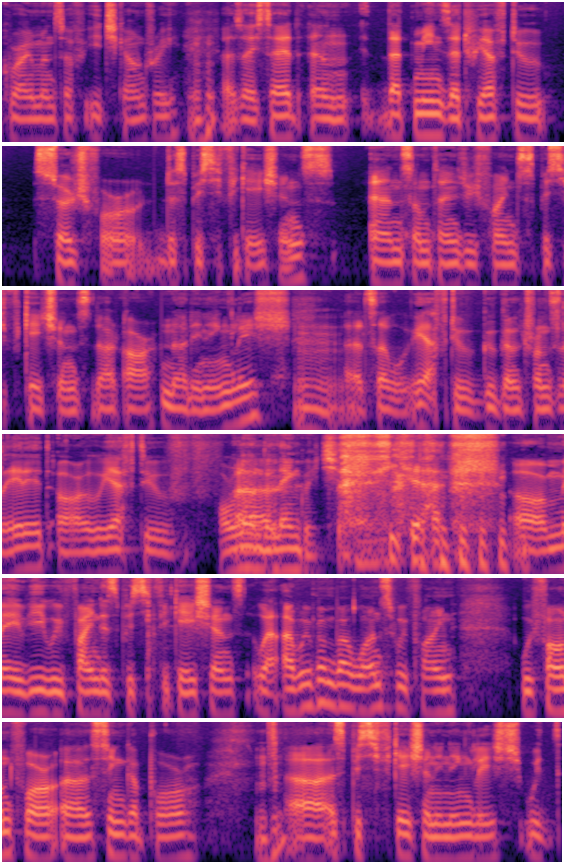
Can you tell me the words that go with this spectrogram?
requirements of each country, mm-hmm. as I said, and that means that we have to search for the specifications and sometimes we find specifications that are not in English. Mm. Uh, so we have to Google translate it, or we have to or learn uh, the language. yeah, or maybe we find the specifications. Well, I remember once we find we found for uh, Singapore mm-hmm. uh, a specification in English with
